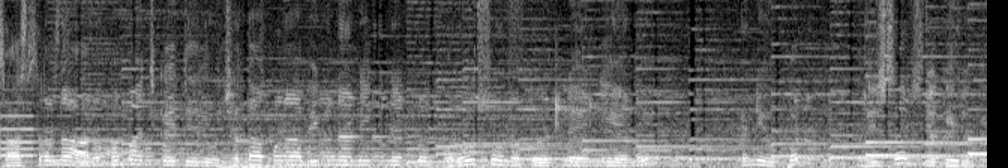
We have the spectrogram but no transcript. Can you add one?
શાસ્ત્રના આરંભમાં જ કહી દીધું. છતાં પણ આ વૈજ્ઞાનિકને એટલો ભરોસો નહોતો એટલે એની એનું, એની ઉપર રિસર્ચ કર્યું.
